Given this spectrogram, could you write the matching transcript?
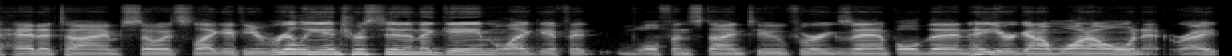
Ahead of time. So it's like if you're really interested in a game, like if it Wolfenstein 2, for example, then hey, you're gonna want to own it, right?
